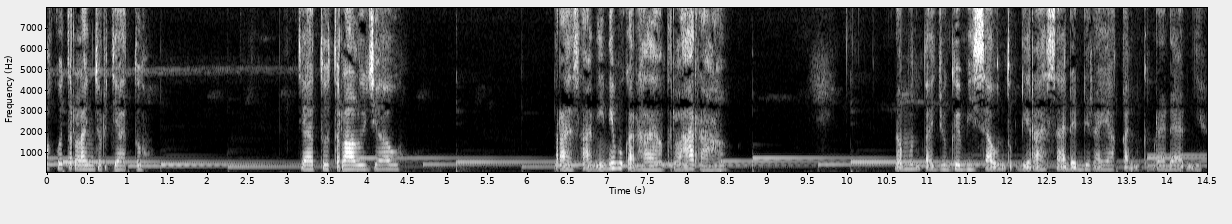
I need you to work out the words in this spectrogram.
Aku terlanjur jatuh. Jatuh terlalu jauh. Perasaan ini bukan hal yang terlarang. Namun tak juga bisa untuk dirasa dan dirayakan keberadaannya.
